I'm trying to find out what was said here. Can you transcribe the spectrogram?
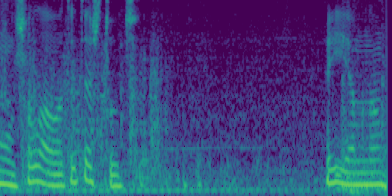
О, Шалава, ти теж тут. Приємно.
